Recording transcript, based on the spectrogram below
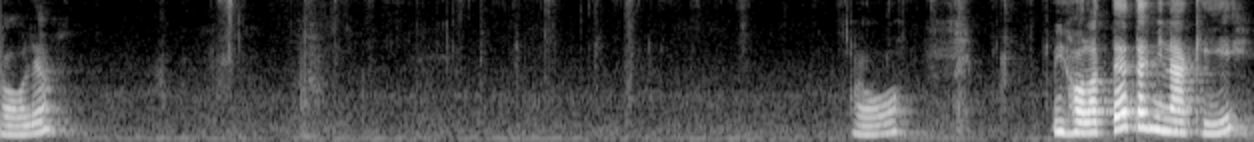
Olha. Ó. Enrola até terminar aqui.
